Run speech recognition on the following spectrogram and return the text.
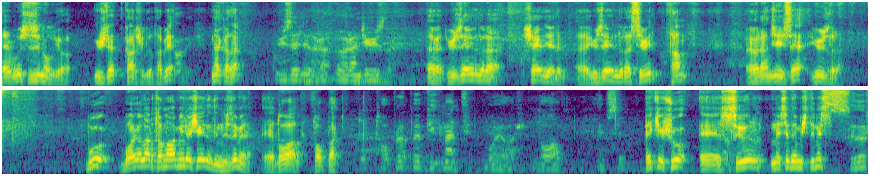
Ebru sizin oluyor. Ücret karşılığı tabii. Tabii. Ne kadar? 150 lira, öğrenci 100 lira. Evet 150 lira şey diyelim e, 150 lira sivil tam öğrenci ise 100 lira. Bu boyalar tamamıyla şey dediniz değil mi? E, doğal, toprak. To- Toprak ve pigment boyalar. Doğal hepsi. Peki şu e, sığır nesi demiştiniz? Sığır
